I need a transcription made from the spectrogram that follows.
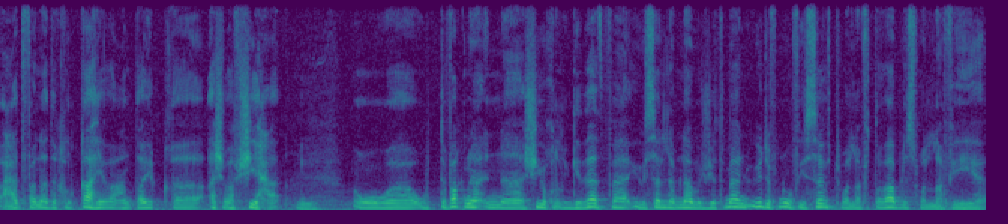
أحد فنادق القاهرة عن طريق آه، مم. و- واتفقنا أن شيوخ القذافة يسلم لهم الجثمان ويدفنوه في سرت ولا في طرابلس ولا في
